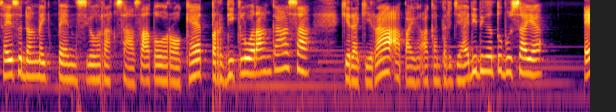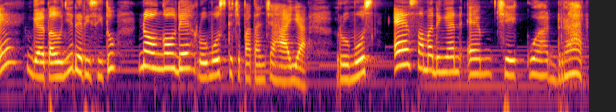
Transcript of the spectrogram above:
Saya sedang naik pensil raksasa atau roket pergi keluar angkasa. Kira-kira apa yang akan terjadi dengan tubuh saya? Eh, nggak taunya dari situ nongol deh rumus kecepatan cahaya. Rumus E sama dengan MC kuadrat.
